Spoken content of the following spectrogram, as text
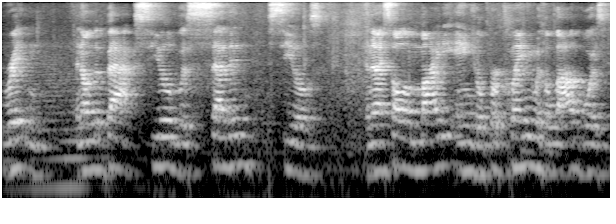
written, and on the back sealed with seven seals. And I saw a mighty angel proclaiming with a loud voice,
